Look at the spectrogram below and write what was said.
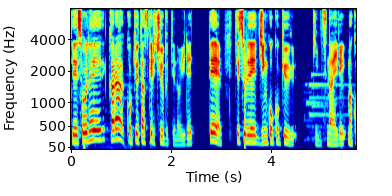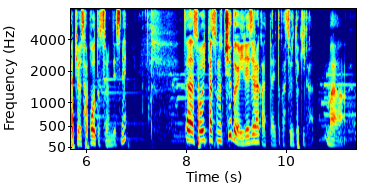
でそれから呼吸を助けるチューブっていうのを入れてでそれで人工呼吸器につないで、まあ、呼吸をサポートするんですね。ただそういったそのチューブが入れづらかったりとかする時がまあ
